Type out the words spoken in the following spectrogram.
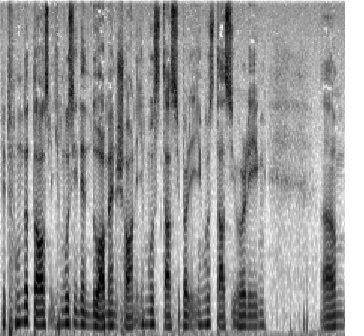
mit 100.000, ich muss in den Normen schauen, ich muss das überlegen, ich muss das überlegen ähm,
